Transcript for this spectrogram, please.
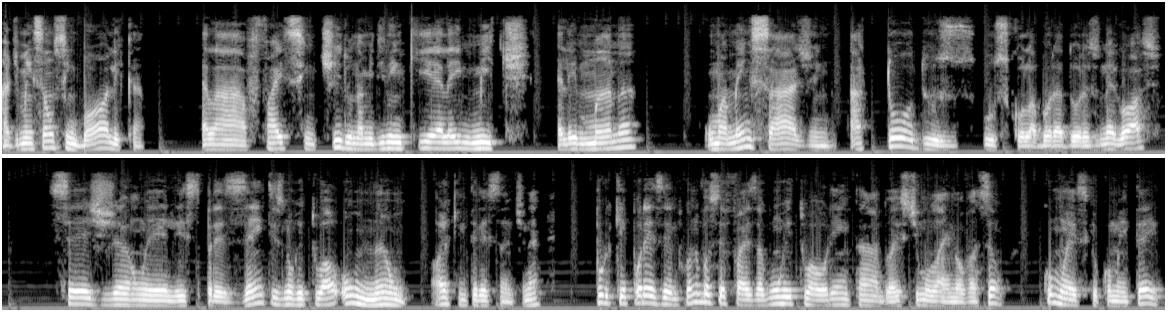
A dimensão simbólica, ela faz sentido na medida em que ela emite, ela emana uma mensagem a todos os colaboradores do negócio, sejam eles presentes no ritual ou não. Olha que interessante, né? Porque, por exemplo, quando você faz algum ritual orientado a estimular a inovação, como esse que eu comentei,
